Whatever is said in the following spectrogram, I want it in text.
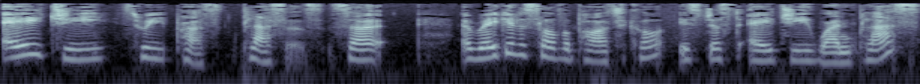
Ag3 plus, pluses. So a regular silver particle is just Ag1 plus.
